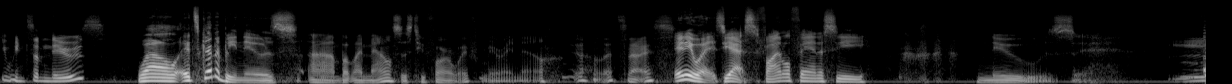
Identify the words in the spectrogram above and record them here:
You mean some news? Well, it's gonna be news, um, but my mouse is too far away from me right now. Oh, that's nice. Anyways, yes, Final Fantasy news. News,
